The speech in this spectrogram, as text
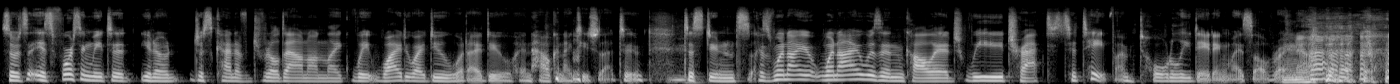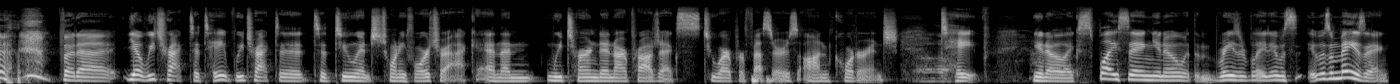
So it's, it's forcing me to, you know, just kind of drill down on like, wait, why do I do what I do, and how can I teach that to to students? Because when I when I was in college, we tracked to tape. I'm totally dating myself right now but uh, yeah, we tracked to tape. We tracked to to two inch twenty four track, and then we turned in our projects to our professors on quarter inch tape. You know, like splicing. You know, with the razor blade. It was it was amazing.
